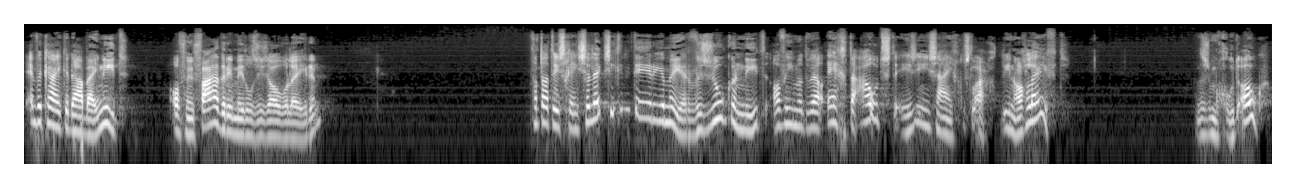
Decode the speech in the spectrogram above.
en we kijken daarbij niet of hun vader inmiddels is overleden. Want dat is geen selectiecriterium meer. We zoeken niet of iemand wel echt de oudste is in zijn geslacht, die nog leeft. Dat is me goed ook.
